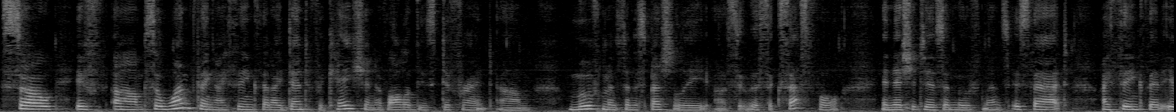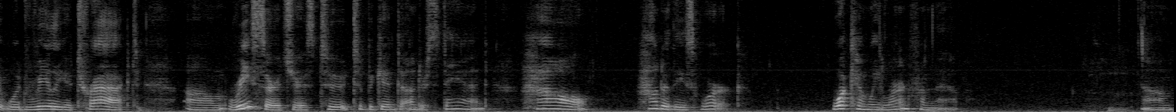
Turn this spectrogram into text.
So, if um, so, one thing I think that identification of all of these different um, movements, and especially uh, the successful initiatives and movements, is that I think that it would really attract um, researchers to to begin to understand how how do these work, what can we learn from them. Um,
